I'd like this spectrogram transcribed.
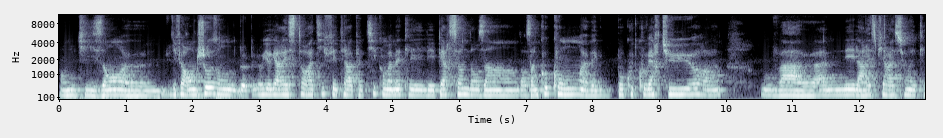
en utilisant différentes choses. Le, yoga restauratif et thérapeutique, on va mettre les, les personnes dans un, dans un cocon avec beaucoup de couverture. On va euh, amener la respiration à être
